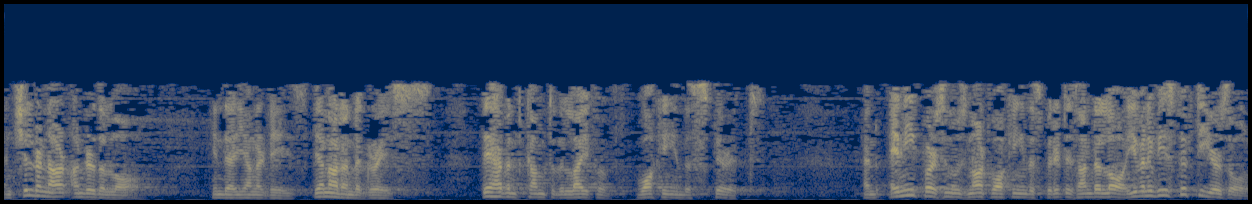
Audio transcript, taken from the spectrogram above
And children are under the law in their younger days. They are not under grace. They haven't come to the life of walking in the Spirit. And any person who's not walking in the Spirit is under law, even if he's 50 years old.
